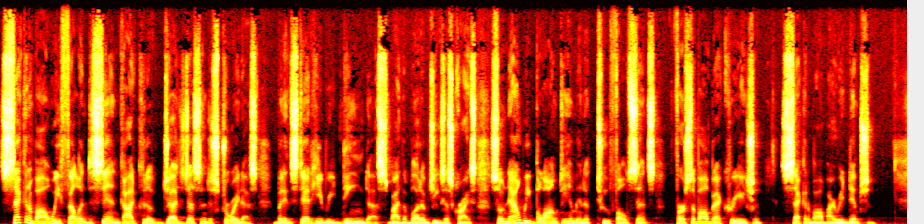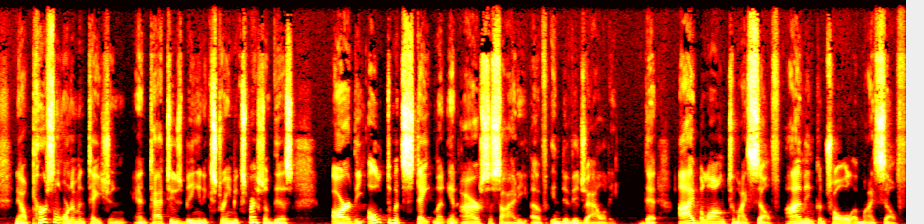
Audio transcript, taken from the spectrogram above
Second of all, we fell into sin. God could have judged us and destroyed us, but instead he redeemed us by the blood of Jesus Christ. So now we belong to him in a twofold sense. First of all, by creation. Second of all, by redemption. Now, personal ornamentation and tattoos being an extreme expression of this are the ultimate statement in our society of individuality that I belong to myself. I'm in control of myself.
